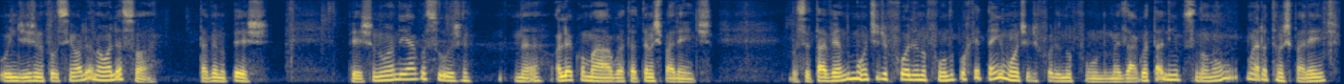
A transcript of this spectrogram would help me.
o indígena falou assim: olha, não, olha só, tá vendo peixe? Peixe não anda em água suja, né? Olha como a água tá transparente. Você tá vendo um monte de folha no fundo porque tem um monte de folha no fundo, mas a água tá limpa, senão não, não era transparente.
